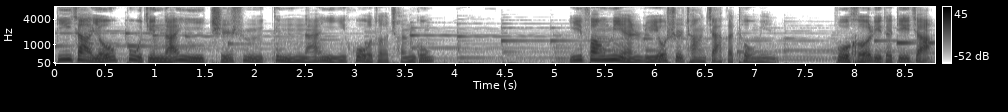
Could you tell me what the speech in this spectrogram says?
低价游不仅难以持续，更难以获得成功。一方面，旅游市场价格透明，不合理的低价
